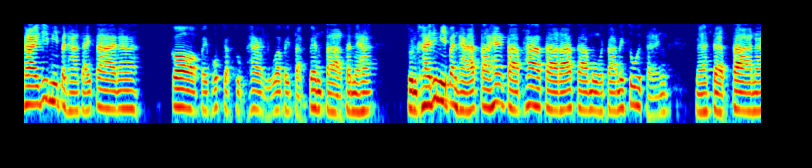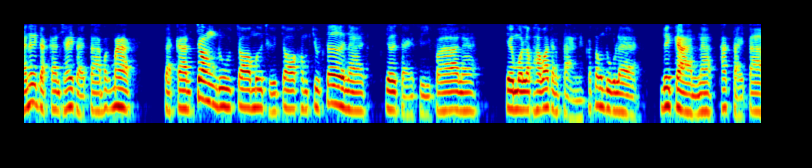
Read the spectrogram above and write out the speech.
ครที่มีปัญหาสายตานะ ก็ไปพบจักษุแพทย์หรือว่าไปตัดแว่นตาซะนะฮะส่วนใครที่มีปัญหาตาแห้งตาพร่าตาร้าตามัวตาไม่สู้แสงนะแสบตานะเนื่องจากการใช้สายตามากๆ จากการจ้องดูจอมือถือจอคอมพิวเตอร์นะเจอแสงสีฟ้านะเจอมลภาวะต่างๆเนี่ยก็ต้องดูแลด้วยการนะพักสายตา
